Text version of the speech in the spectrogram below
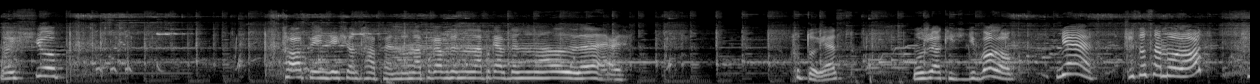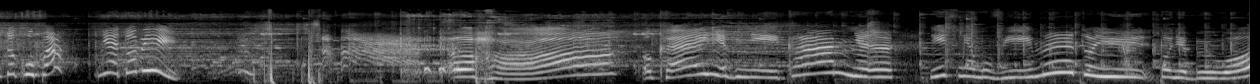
No i siup. 150 HP, no naprawdę, no naprawdę, no ale... Co to jest? Może jakiś dziwolog? Nie! Czy to samolot? Czy to kupa? Nie, to mi! Aha! Okej, nie wnikam, nie, nic nie mówimy, to nie, to nie było.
